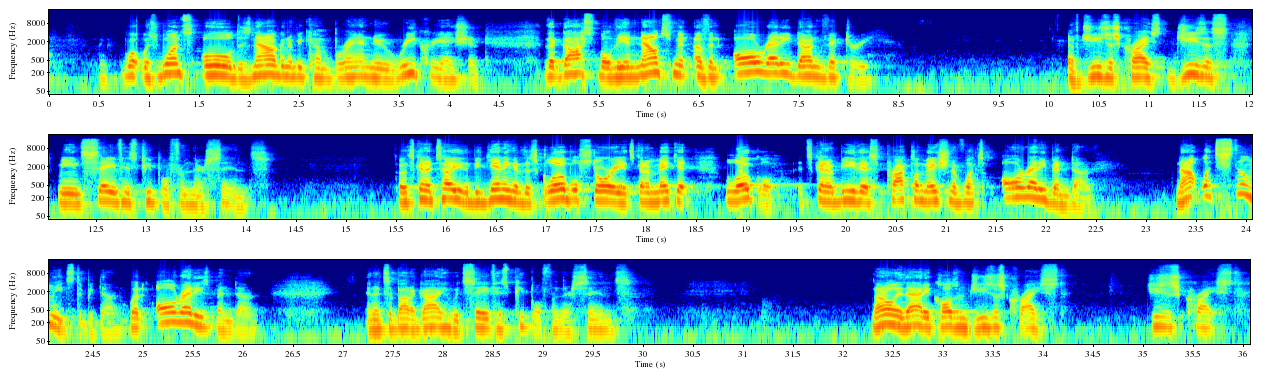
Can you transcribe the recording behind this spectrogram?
What was once old is now going to become brand new, recreation. The gospel, the announcement of an already done victory of Jesus Christ. Jesus means save his people from their sins. So it's going to tell you the beginning of this global story. It's going to make it local. It's going to be this proclamation of what's already been done, not what still needs to be done, what already has been done. And it's about a guy who would save his people from their sins. Not only that, he calls him Jesus Christ. Jesus Christ.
